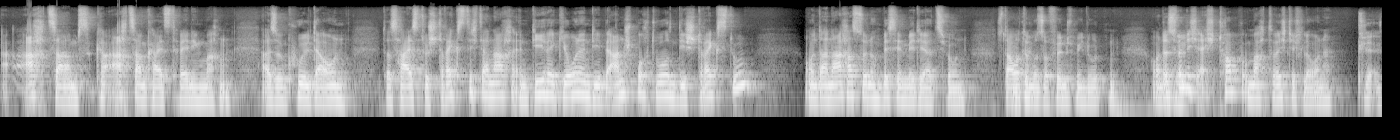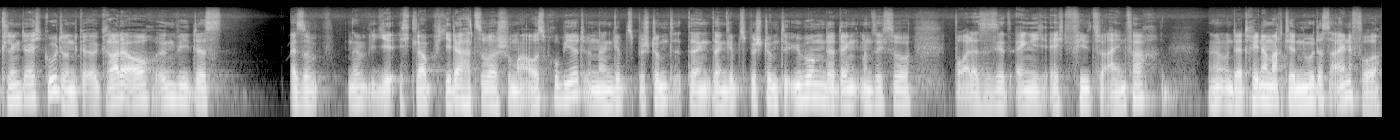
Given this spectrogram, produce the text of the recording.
Achtsams, Achtsamkeitstraining machen, also Cool Down. Das heißt, du streckst dich danach in die Regionen, die beansprucht wurden, die streckst du und danach hast du noch ein bisschen Mediation. Das dauert okay. immer so fünf Minuten. Und das okay. finde ich echt top und macht richtig Laune. Klingt echt gut und gerade auch irgendwie das, also ne, ich glaube, jeder hat sowas schon mal ausprobiert und dann gibt es bestimmt, dann, dann gibt's bestimmte Übungen, da denkt man sich so, boah, das ist jetzt eigentlich echt viel zu einfach. Ne? Und der Trainer macht ja nur das eine vor.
